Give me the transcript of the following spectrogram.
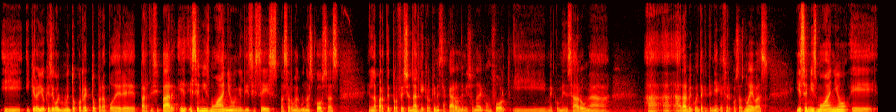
y, creo yo que llegó el momento correcto para poder participar. E, ese mismo año, en el 16, pasaron algunas cosas en la parte profesional, que creo que me sacaron de mi zona de confort y me comenzaron a, a, darme cuenta que tenía que hacer cosas nuevas. Y ese mismo año eh,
